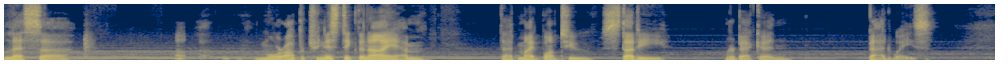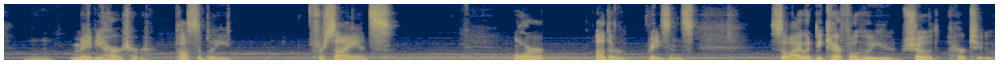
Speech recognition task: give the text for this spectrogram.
less uh, uh more opportunistic than i am that might want to study rebecca in bad ways Mm. maybe hurt her possibly for science or other reasons. So I would be careful who you showed her to.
